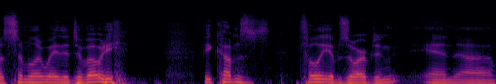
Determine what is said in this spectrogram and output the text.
a similar way, the devotee becomes fully absorbed in, in uh,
